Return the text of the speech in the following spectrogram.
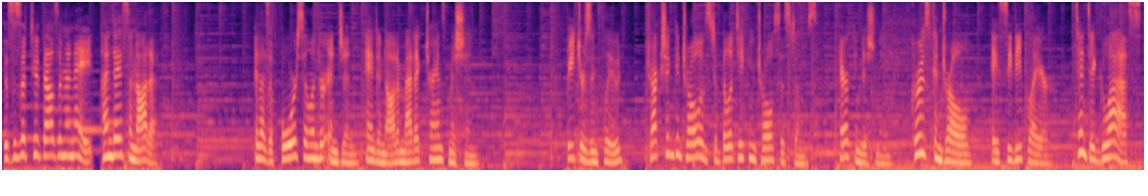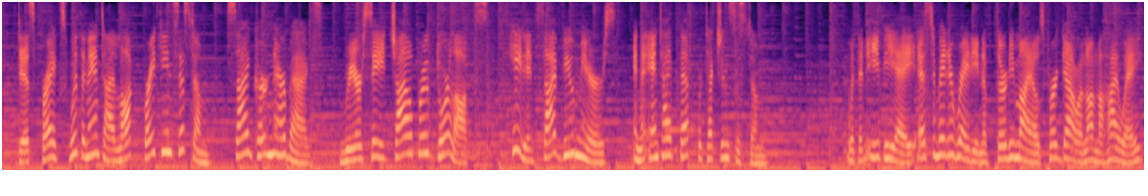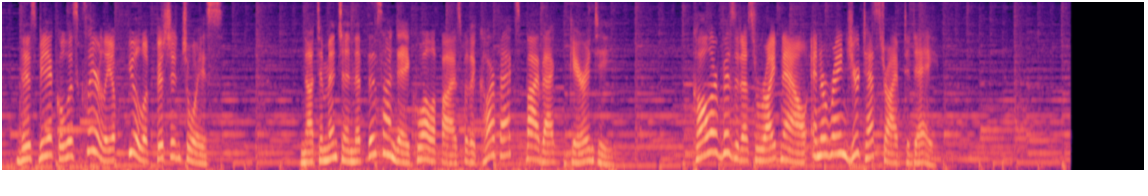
This is a 2008 Hyundai Sonata. It has a four-cylinder engine and an automatic transmission. Features include traction control and stability control systems, air conditioning, cruise control, a CD player, tinted glass, disc brakes with an anti-lock braking system, side curtain airbags, rear seat child-proof door locks, heated side view mirrors, and an anti-theft protection system. With an EPA estimated rating of 30 miles per gallon on the highway, this vehicle is clearly a fuel-efficient choice. Not to mention that this Hyundai qualifies for the Carfax buyback guarantee. Call or visit us right now and arrange your test drive today.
